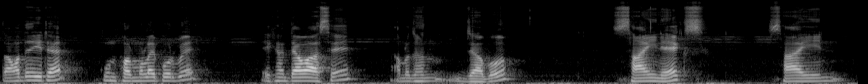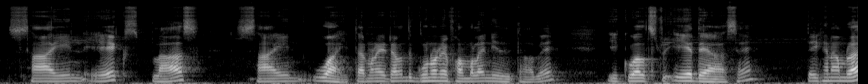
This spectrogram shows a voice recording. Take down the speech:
তো আমাদের এটা কোন ফর্মুলায় পড়বে? এখানে দেওয়া আছে, আমরা যখন যাব sine X sine sine X plus sine Y তার মানে এটা আমাদের গুণনের ফর্মুলায় নিয়ে যেতে হবে ইকুয়ালস টু এ দেওয়া আছে। তো এখানে আমরা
